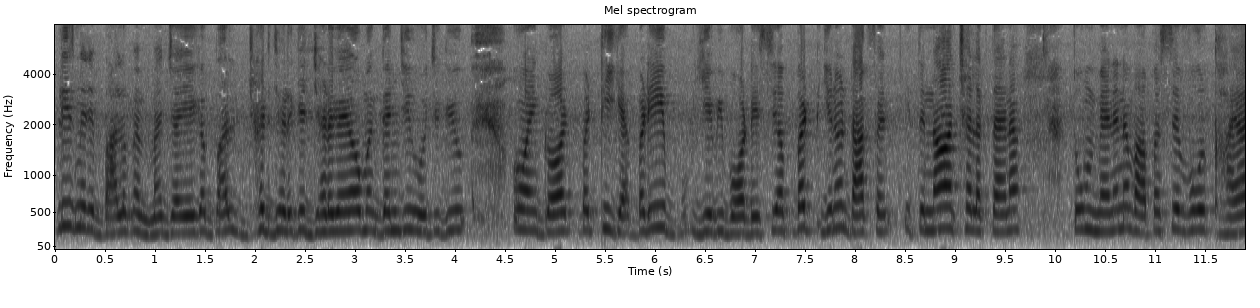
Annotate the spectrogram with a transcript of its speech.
प्लीज़ मेरे बालों में मत जाइएगा, बाल झड़ झड़ के झड़ गए और मैं गंजी हो चुकी हूँ। ओ माई गॉड बट ठीक है बट ये ये भी बहुत टेस्टी है। But you know dark fan इतना अच्छा लगता है ना। तो मैंने ना वापस से वो खाया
